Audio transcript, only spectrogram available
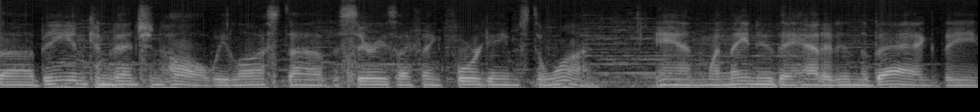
uh, being in Convention Hall. We lost uh, the series, I think, four games to one. And when they knew they had it in the bag, the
